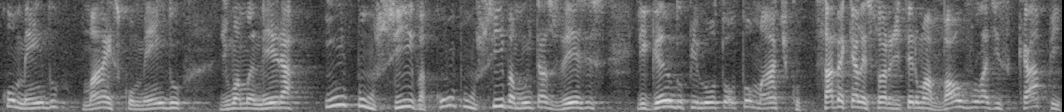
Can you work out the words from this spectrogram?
comendo mais, comendo de uma maneira impulsiva, compulsiva muitas vezes, ligando o piloto automático. Sabe aquela história de ter uma válvula de escape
